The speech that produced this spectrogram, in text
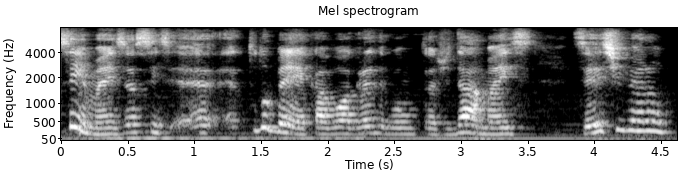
Sim, mas assim, é, é, tudo bem, acabou a grande vontade de dar, mas se eles tiveram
